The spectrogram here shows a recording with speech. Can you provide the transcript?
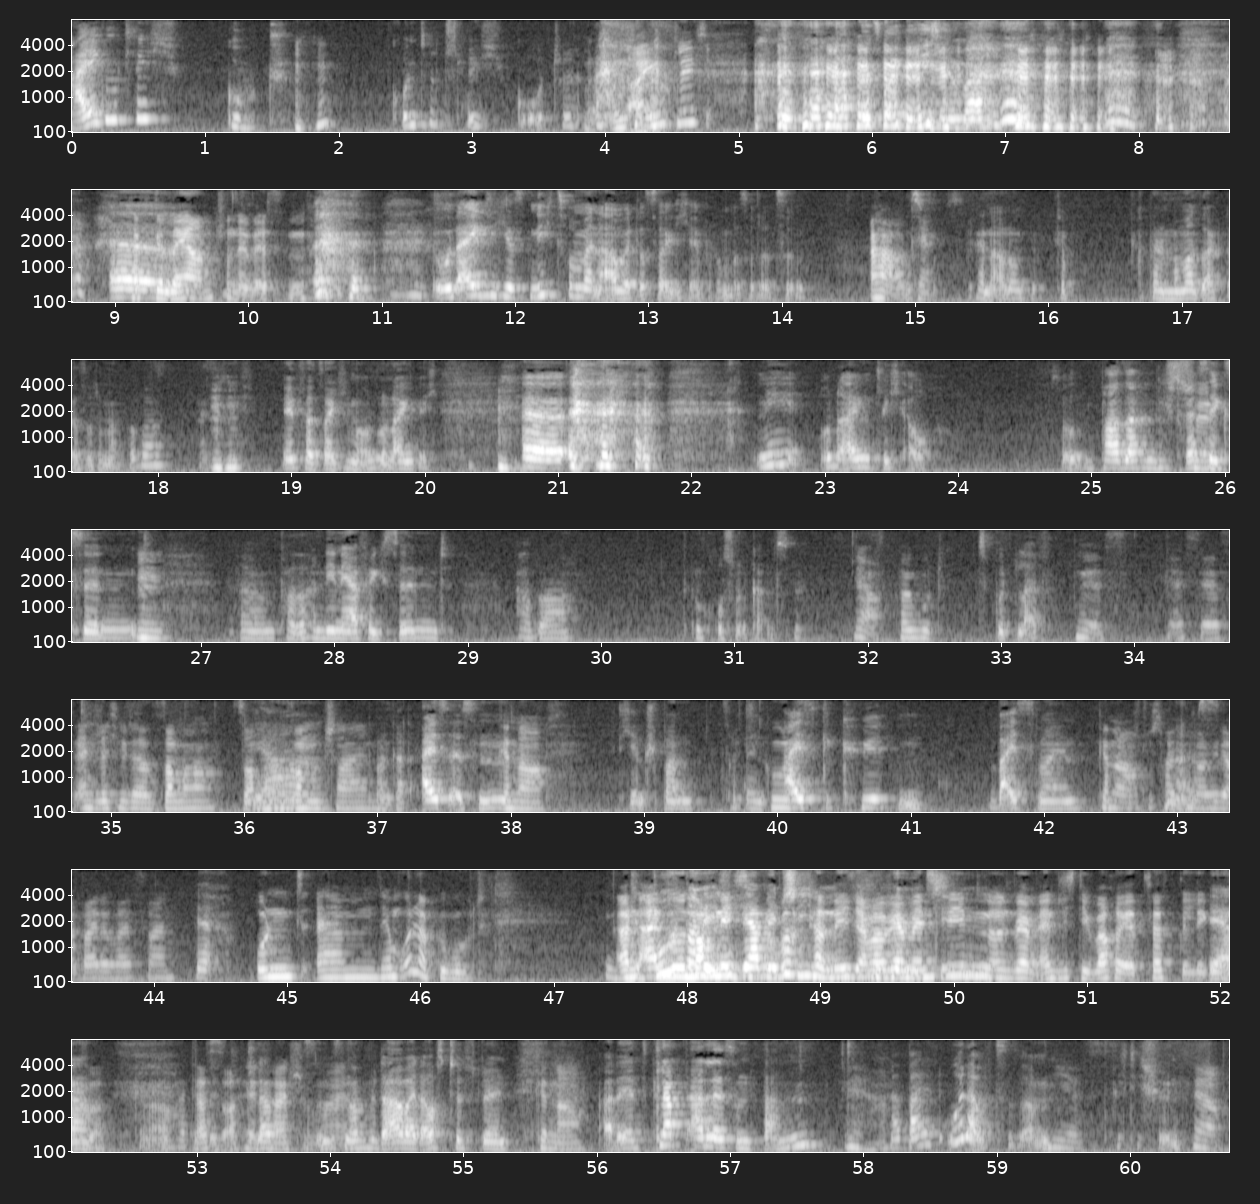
Eigentlich gut. Mhm. Grundsätzlich gut. Und eigentlich? Das sage ich immer. Ich habe Ähm, gelernt von der Besten. Und eigentlich ist nichts von meiner Arbeit, das sage ich einfach immer so dazu. Ah, Das, okay. keine Ahnung, ich glaube, meine Mama sagt das oder mein Papa. Weiß ich Mhm. nicht. Jedenfalls sage ich immer und eigentlich. äh, nee, und eigentlich auch. So ein paar Sachen, die stressig sind, Mhm. äh, ein paar Sachen, die nervig sind, aber im Großen und Ganzen. Ja, voll gut. It's a good life. Yes, yes, yes. Endlich wieder Sommer, Sonne, Ja. Sonnenschein. Waren gerade Eis essen, Genau, richtig entspannt. Jetzt haben wir einen gut. eisgekühlten Weißwein. genau. Heute nice. mal wieder beide Weißwein. Ja. Und ähm, wir haben Urlaub gebucht. Und also noch nicht, wir haben entschieden. noch nicht, aber wir haben entschieden und wir haben endlich die Woche jetzt festgelegt. Ja, Also, genau. Hat Das jetzt auf jeden. Fall schon Wir müssen mal. noch mit der Arbeit austüfteln. genau. Aber jetzt klappt alles und dann Ja. bald Urlaub zusammen. Yes. Richtig schön. Ja.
